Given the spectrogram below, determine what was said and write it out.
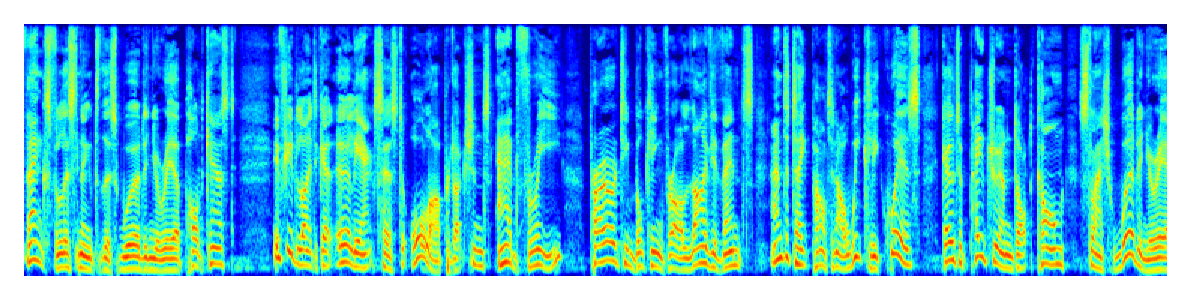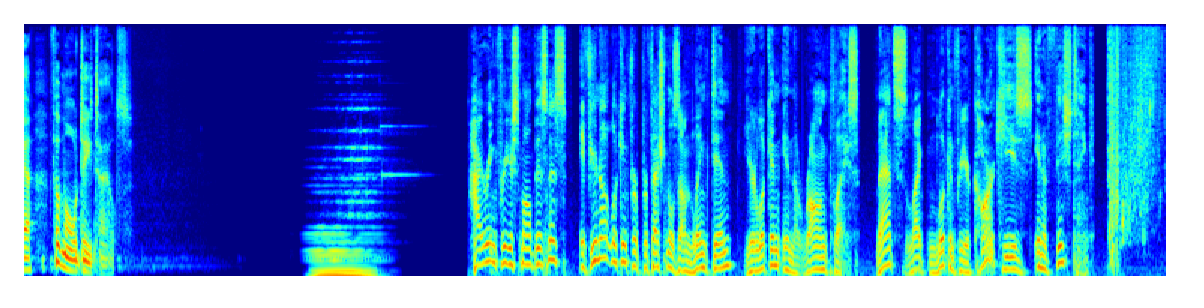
Thanks for listening to this Word in Your Ear podcast. If you'd like to get early access to all our productions ad free, priority booking for our live events, and to take part in our weekly quiz, go to patreon.com slash word in your ear for more details. Hiring for your small business? If you're not looking for professionals on LinkedIn, you're looking in the wrong place. That's like looking for your car keys in a fish tank.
